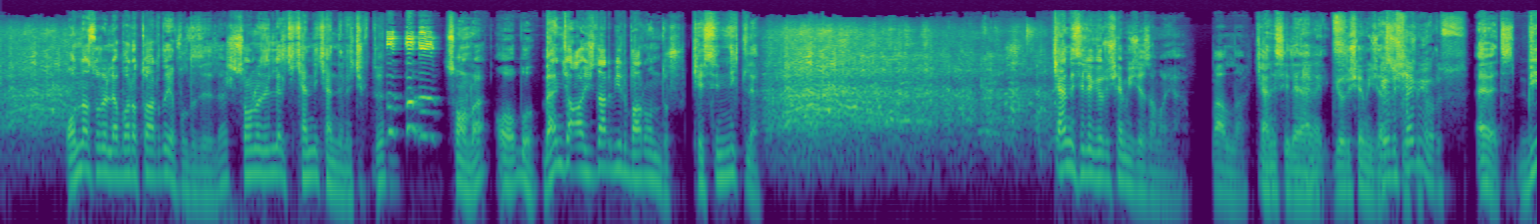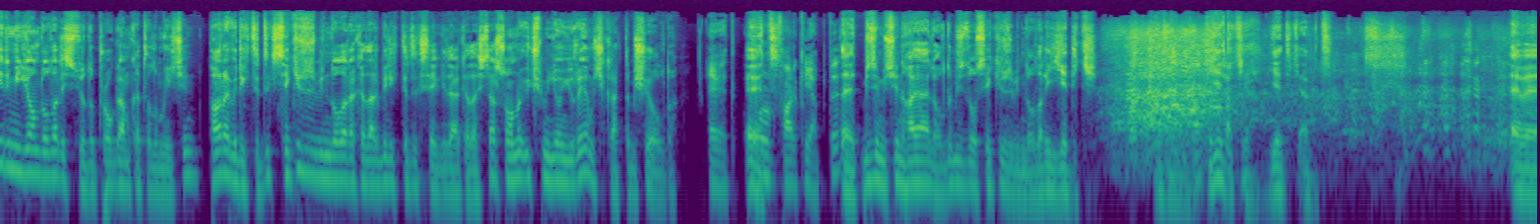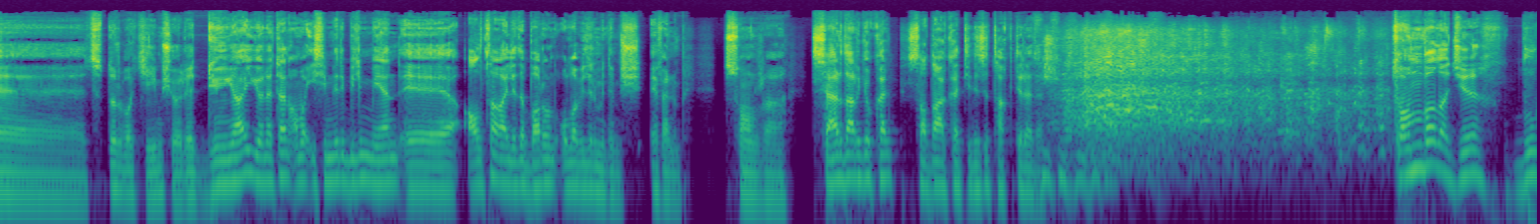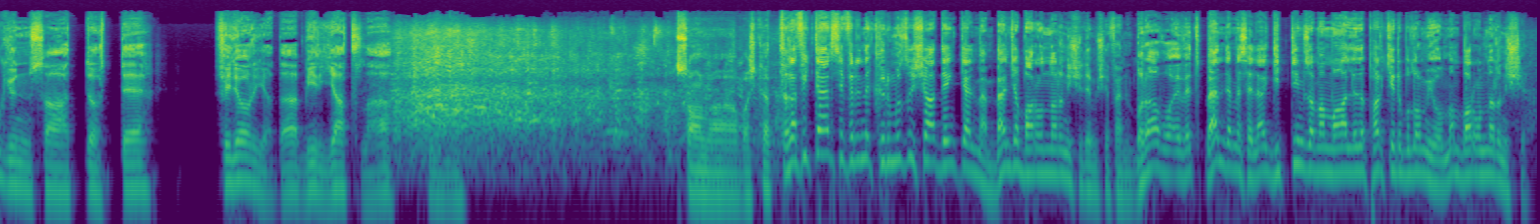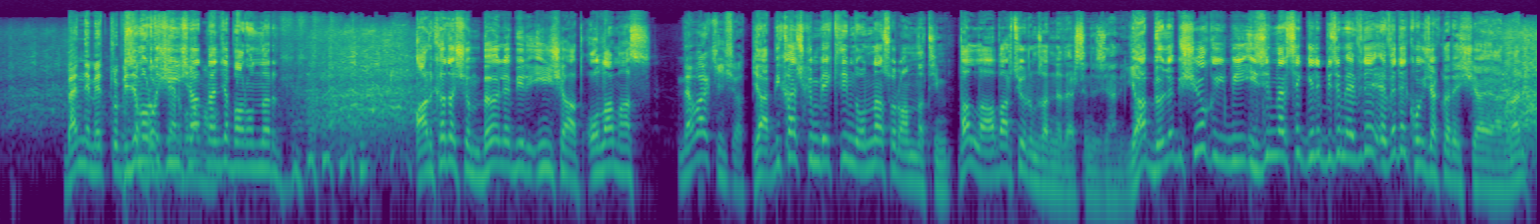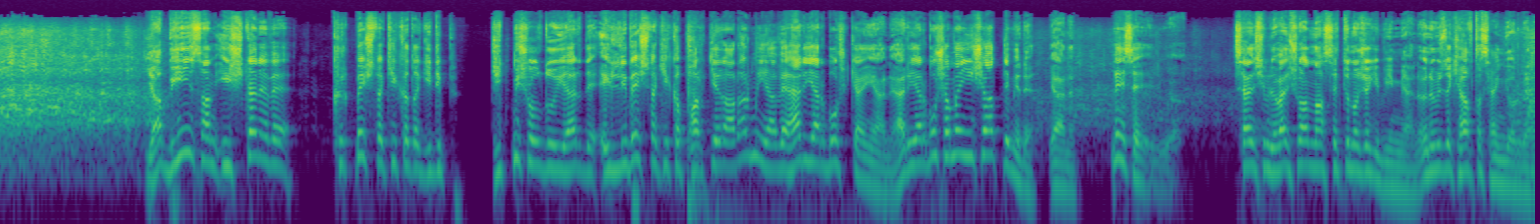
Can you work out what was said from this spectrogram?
Ondan sonra laboratuvarda yapıldı dediler. Sonra dediler ki kendi kendine çıktı. Sonra o bu. Bence Ajdar bir barondur. Kesinlikle. Kendisiyle görüşemeyeceğiz ama ya. Vallahi kendisiyle yani Evet. görüşemeyeceğiz. Görüşemiyoruz. Evet 1 milyon dolar istiyordu program katılımı için. Para biriktirdik 800 bin dolara kadar biriktirdik sevgili arkadaşlar. Sonra 3 milyon euroya mı çıkarttı bir şey oldu. Evet. Evet. Kur farkı yaptı. Evet bizim için hayal oldu. Biz de o 800 bin doları yedik. Çatır Yedik çatır. ya yedik evet. Evet dur bakayım şöyle. Dünyayı yöneten ama isimleri bilinmeyen e, 6 ailede baron olabilir mi demiş efendim. Sonra Serdar Gökalp sadakatinizi takdir eder. Tombalacı bugün saat 4'te Florya'da bir yatla Sonra başka trafikte her seferinde kırmızı ışığa denk gelmem. Bence baronların işi demiş efendim. Bravo evet ben de mesela gittiğim zaman mahallede park yeri bulamıyor olmam baronların işi. Ben de metrobüste Bizim oradaki inşaat bulamam. bence baronların. Arkadaşım böyle bir inşaat olamaz. Ne var ki inşaat? Ya birkaç gün bekleyeyim de ondan sonra anlatayım. Vallahi abartıyorum zannedersiniz yani. Ya böyle bir şey yok. Bir izin versek gelip bizim evde eve de koyacaklar eşya yani. Ben... ya bir insan işten eve 45 dakikada gidip gitmiş olduğu yerde 55 dakika park yeri arar mı ya? Ve her yer boşken yani. Her yer boş ama inşaat demiri yani. Neyse sen şimdi ben şu an Nasrettin Hoca gibiyim yani. Önümüzdeki hafta sen gör beni.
